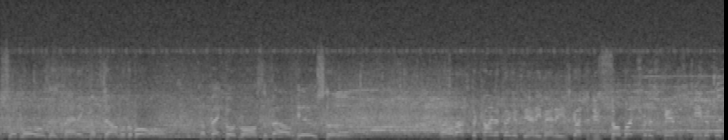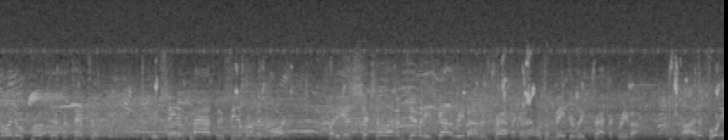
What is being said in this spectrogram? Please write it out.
whistle blows as Manning comes down with the ball. Babenko draws the foul, his third. Well, that's the kind of thing that Danny Manning, he's got to do so much for this Kansas team if they're going to approach their potential. We've seen him pass, we've seen him run the court. But he is 6'11", Jim, and he's got a rebound in traffic, and that was a major league traffic rebound. Tied at 44.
